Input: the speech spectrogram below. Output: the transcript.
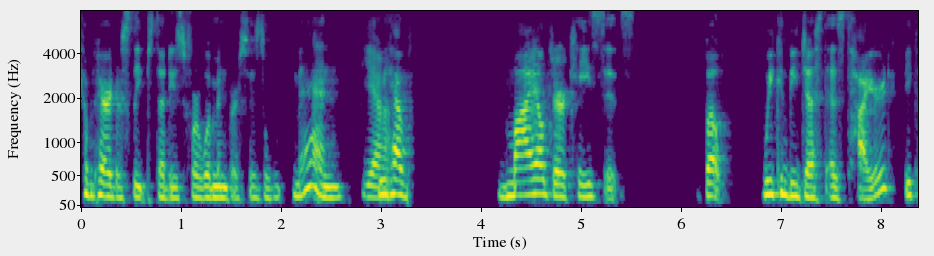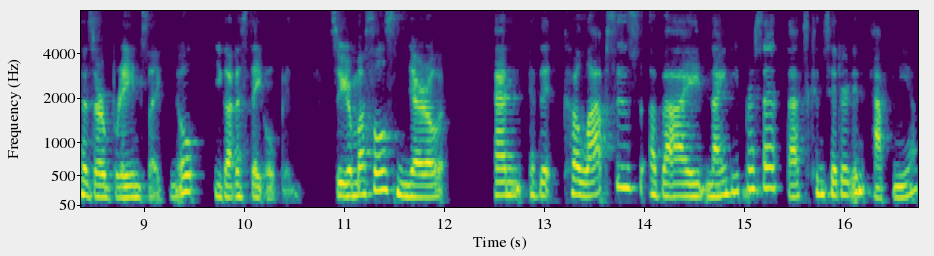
comparative sleep studies for women versus men, yeah. we have milder cases. But we can be just as tired because our brain's like, nope, you got to stay open. So your muscles narrow. And if it collapses by 90%, that's considered an apnea.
